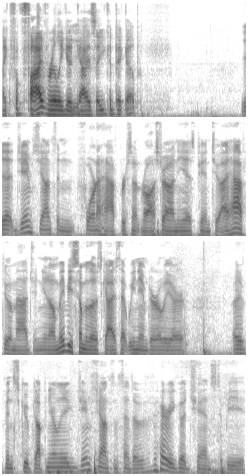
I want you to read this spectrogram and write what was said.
Like five really good yeah. guys that you could pick up. Yeah, James Johnson, four and a half percent roster on ESPN two. I have to imagine, you know, maybe some of those guys that we named earlier have been scooped up in your league. James Johnson stands a very good chance to be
